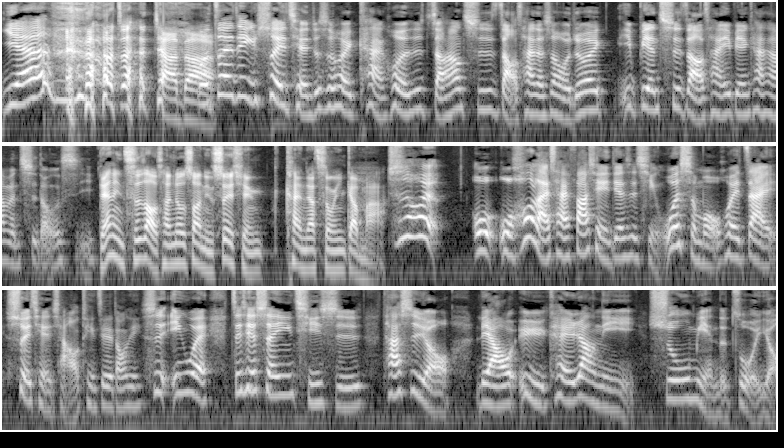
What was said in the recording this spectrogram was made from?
耶，Yeah! 真的假的？我最近睡前就是会看，或者是早上吃早餐的时候，我就会一边吃早餐一边看他们吃东西。等下你吃早餐就算，你睡前看人家吃东西干嘛？就是会。我我后来才发现一件事情，为什么我会在睡前想要听这些东西？是因为这些声音其实它是有疗愈，可以让你舒眠的作用。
